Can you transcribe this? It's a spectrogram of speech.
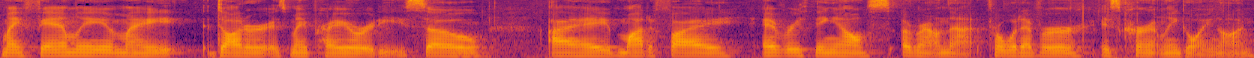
my family and my daughter is my priority. So I modify everything else around that for whatever is currently going on.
